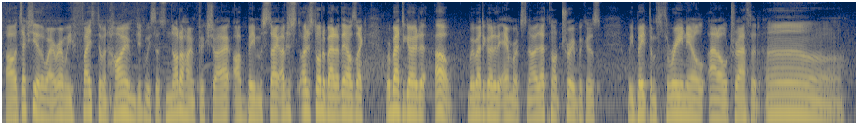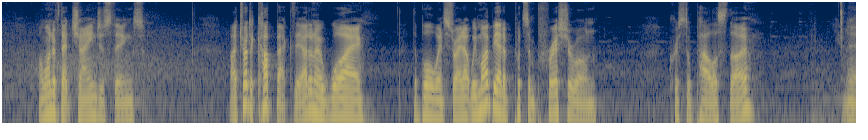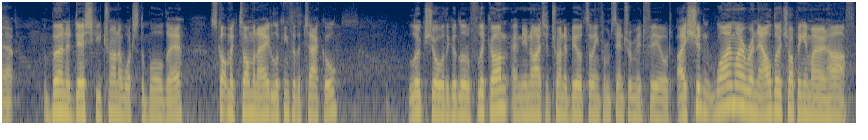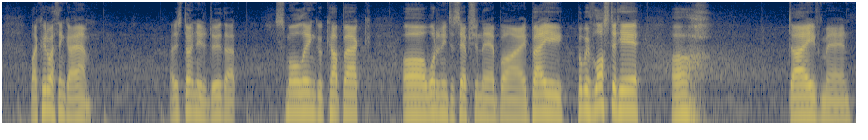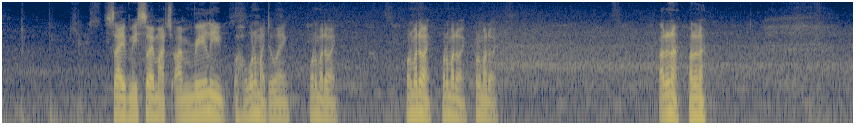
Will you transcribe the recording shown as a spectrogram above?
oh, it's actually the other way around. We faced them at home, didn't we? So it's not a home fixture. I, have been mistaken. I just I just thought about it there. I was like, we're about to go to oh, we're about to go to the Emirates. No, that's not true because we beat them three 0 at Old Trafford. Oh, I wonder if that changes things. I tried to cut back there. I don't know why the ball went straight up. We might be able to put some pressure on. Crystal Palace, though. Yeah. Bernardeschi trying to watch the ball there. Scott McTominay looking for the tackle. Luke Shaw with a good little flick on. And United trying to build something from central midfield. I shouldn't... Why am I Ronaldo chopping in my own half? Like, who do I think I am? I just don't need to do that. Smalling, good cutback. Oh, what an interception there by Bay. But we've lost it here. Oh. Dave, man. Saved me so much. I'm really... Oh, what am I doing? What am I doing? What am I doing? What am I doing? What am I doing? I don't know. I don't know.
